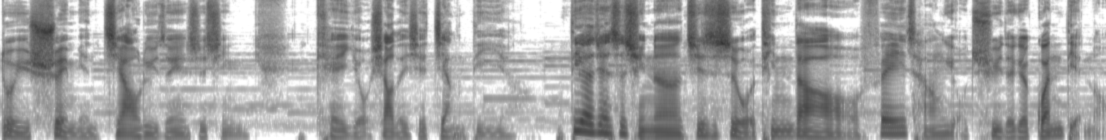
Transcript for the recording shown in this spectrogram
对于睡眠焦虑这件事情，可以有效的一些降低啊。第二件事情呢，其实是我听到非常有趣的一个观点哦。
